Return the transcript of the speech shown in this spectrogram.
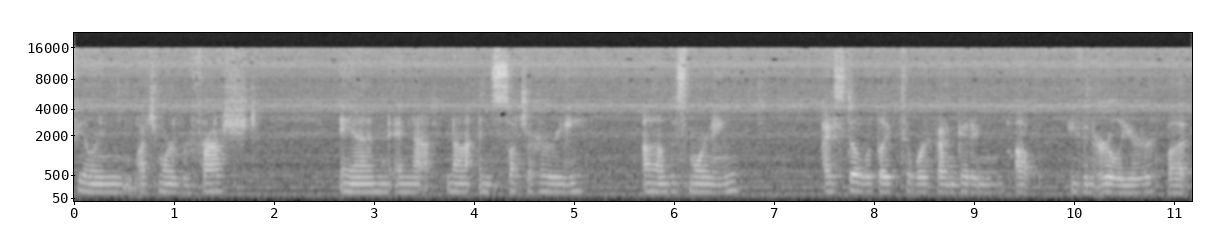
feeling much more refreshed, and and not not in such a hurry uh, this morning. I still would like to work on getting up even earlier, but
